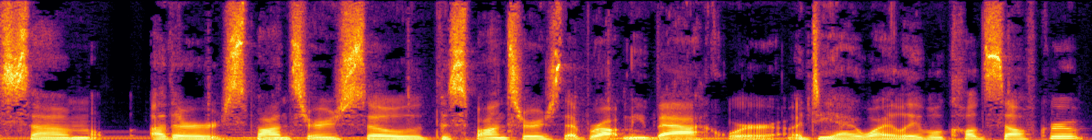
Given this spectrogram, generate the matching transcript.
some other sponsors. So the sponsors that brought me back were a DIY label called Self Group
